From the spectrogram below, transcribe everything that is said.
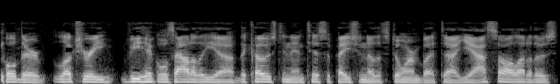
pulled their luxury vehicles out of the, uh, the coast in anticipation of the storm. But, uh, yeah, I saw a lot of those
